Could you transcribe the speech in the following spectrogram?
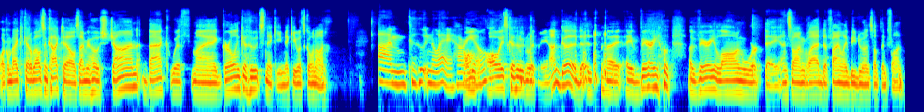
Welcome back to Kettlebells and Cocktails. I'm your host, John, back with my girl in cahoots, Nikki. Nikki, what's going on? I'm cahooting away. How are you? Always cahooting with me. I'm good. It's been a, a very, a very long work day. And so I'm glad to finally be doing something fun.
